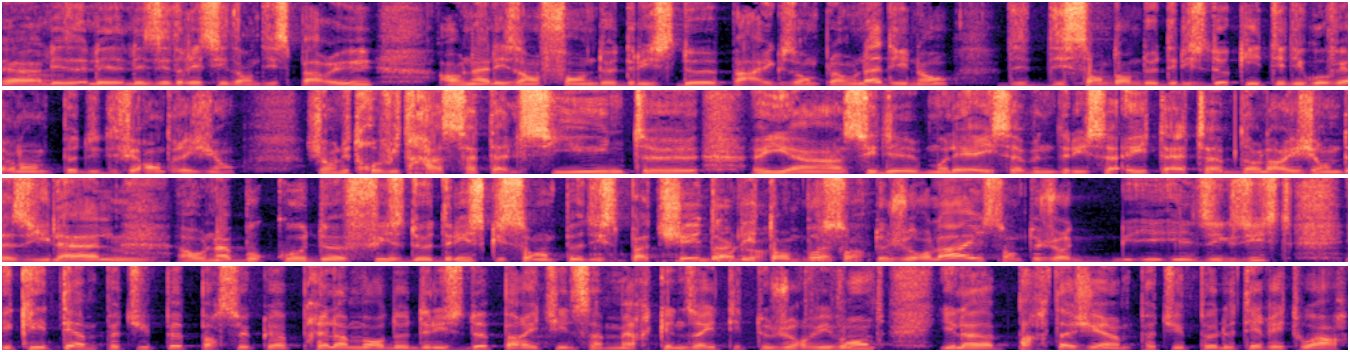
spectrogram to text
Euh, les, les, Idrissides ont disparu. On a les enfants de Driss II, par exemple. On a des noms, des descendants de Driss II qui étaient des gouvernants un peu de différentes régions. J'en ai trouvé trace il y a Sidi Moulay Issa Ben Drissa dans la région d'Azilal. Mm. On a beaucoup de fils de Driss qui sont un peu dispatchés. Dans les tombeaux sont toujours là, ils sont toujours, ils existent et qui étaient un petit peu parce qu'après la mort de Driss II, paraît-il, sa mère Kenza était toujours vivante. Il a partagé un petit peu le territoire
